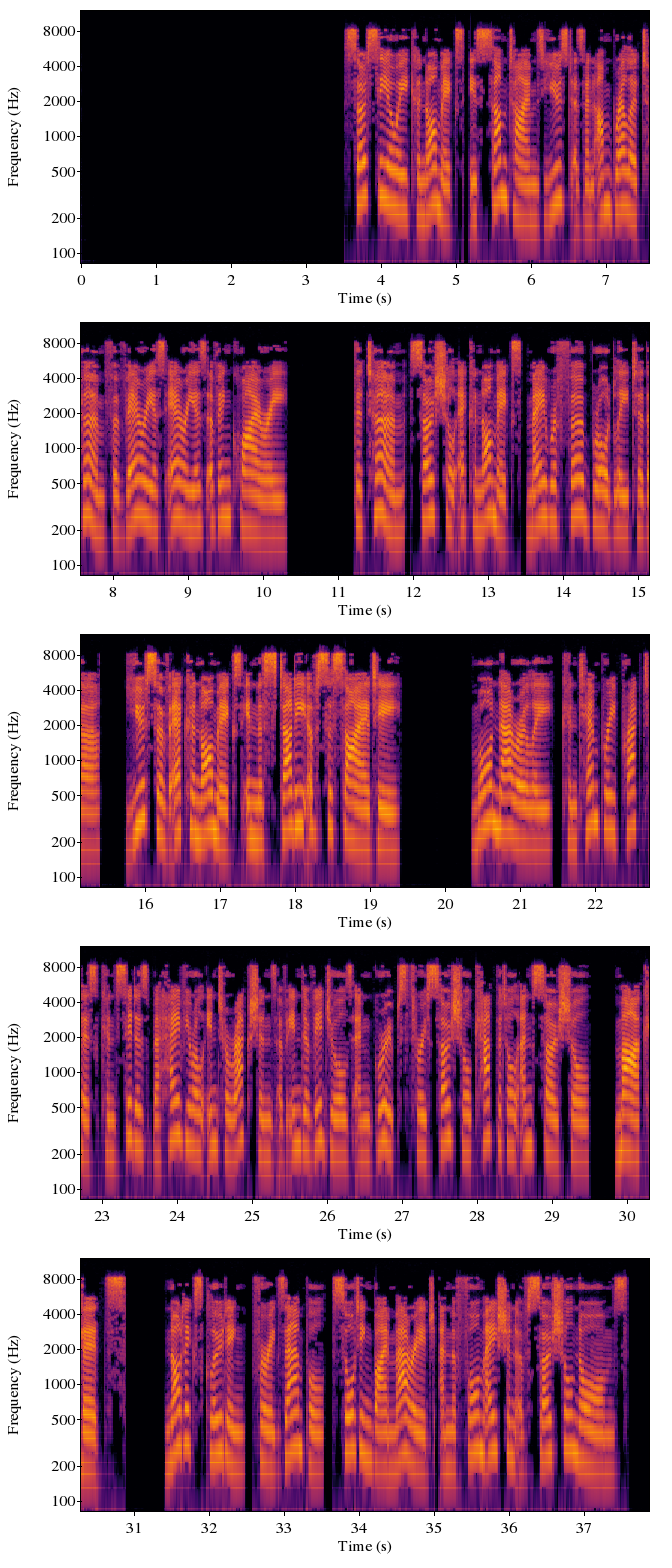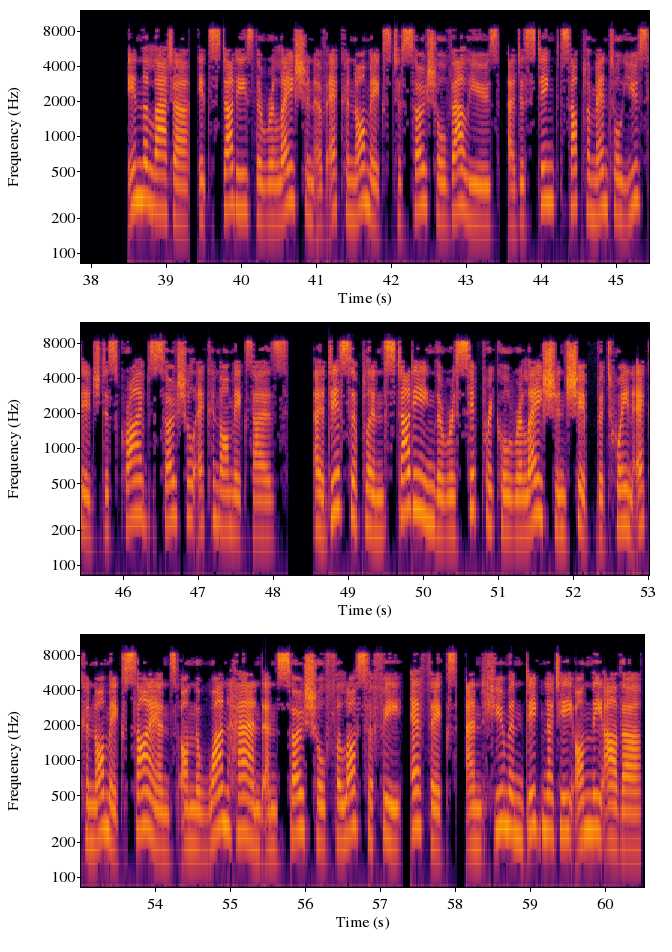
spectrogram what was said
Socioeconomics is sometimes used as an umbrella term for various areas of inquiry. The term social economics may refer broadly to the use of economics in the study of society more narrowly, contemporary practice considers behavioral interactions of individuals and groups through social capital and social markets, not excluding, for example, sorting by marriage and the formation of social norms. In the latter, it studies the relation of economics to social values. A distinct supplemental usage describes social economics as a discipline studying the reciprocal relationship between economic science on the one hand and social philosophy, ethics, and human dignity on the other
